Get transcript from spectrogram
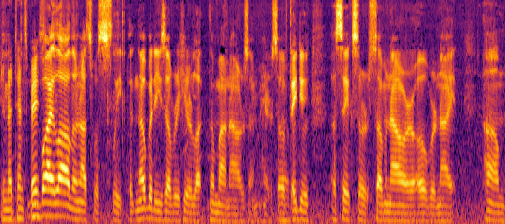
in that tent space. By law, they're not supposed to sleep, but nobody's over here like the amount of hours I'm here. So if they do a six or seven hour overnight, um,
